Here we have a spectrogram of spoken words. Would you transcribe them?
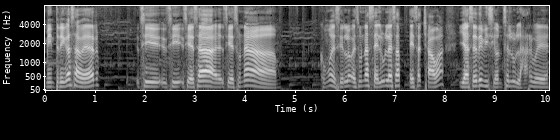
me intriga saber si, si, si, esa, si es una... ¿Cómo decirlo? Es una célula esa, esa chava y hace división celular, güey.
